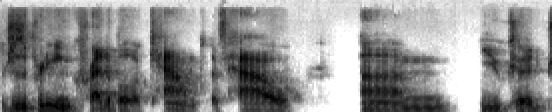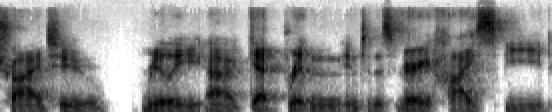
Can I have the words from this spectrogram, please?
which is a pretty incredible account of how um, you could try to really uh, get Britain into this very high speed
